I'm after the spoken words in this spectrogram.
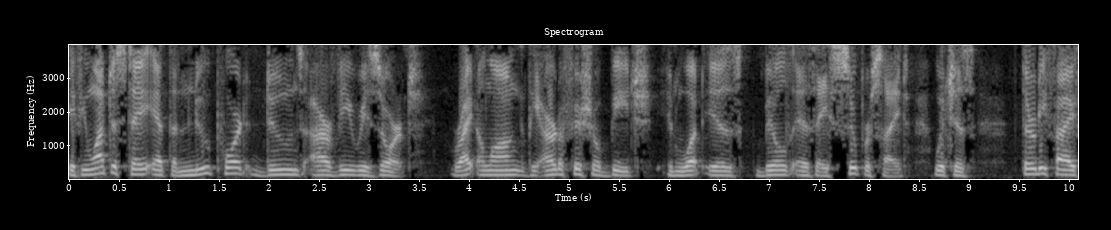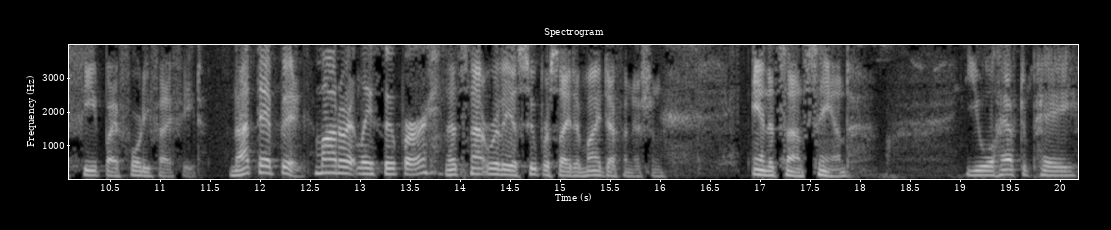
If you want to stay at the Newport Dunes RV Resort, right along the artificial beach in what is billed as a super site, which is 35 feet by 45 feet. Not that big. Moderately super. That's not really a super site in my definition. And it's on sand. You will have to pay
